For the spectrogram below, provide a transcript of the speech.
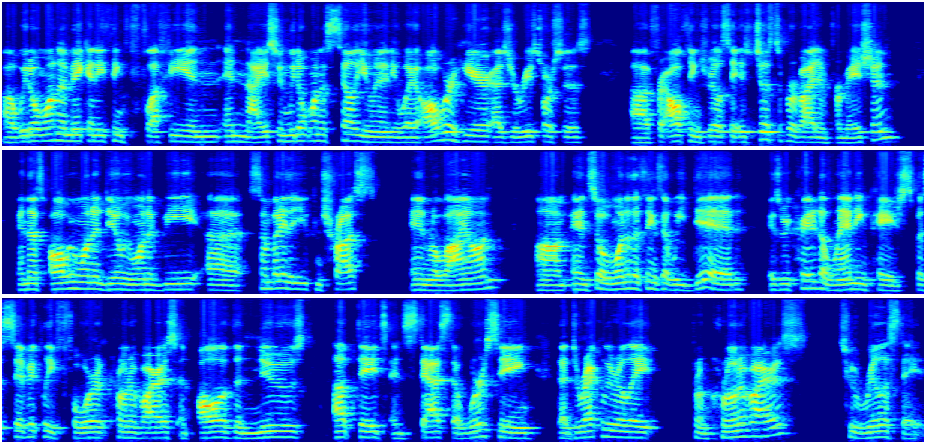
Uh, we don't want to make anything fluffy and, and nice, and we don't want to sell you in any way. All we're here as your resources uh, for all things real estate is just to provide information. And that's all we want to do. We want to be uh, somebody that you can trust and rely on. Um, and so one of the things that we did is we created a landing page specifically for coronavirus and all of the news, updates, and stats that we're seeing that directly relate from coronavirus to real estate.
